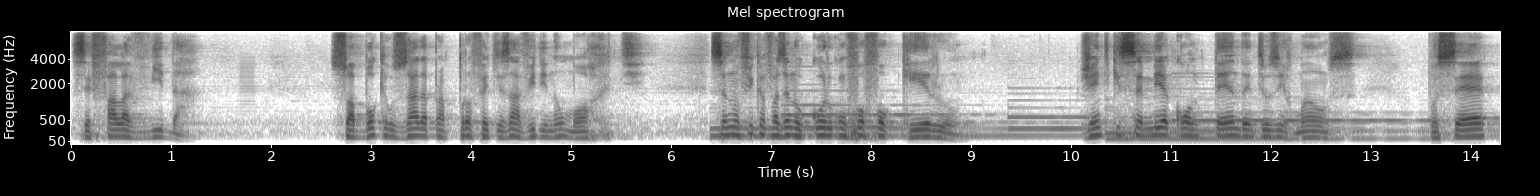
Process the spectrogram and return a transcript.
Você fala vida. Sua boca é usada para profetizar vida e não morte. Você não fica fazendo coro com fofoqueiro. Gente que semeia contenda entre os irmãos. Você é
